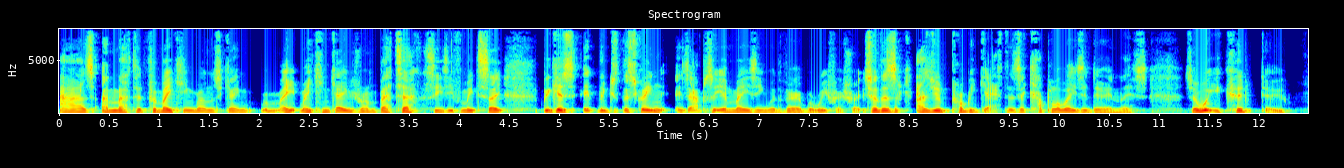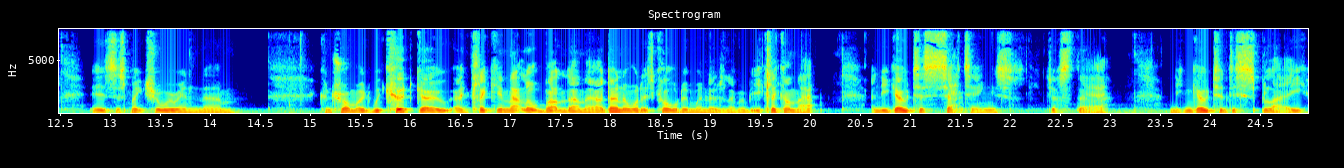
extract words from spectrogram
as a method for making runs game making games run better. It's easy for me to say because it, the, the, screen is absolutely amazing with variable refresh rate. So there's, a, as you'd probably guess, there's a couple of ways of doing this. So what you could do is just make sure we're in um, control mode. We could go and click in that little button down there. I don't know what it's called in Windows 11, but you click on that and you go to settings just there and you can go to display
